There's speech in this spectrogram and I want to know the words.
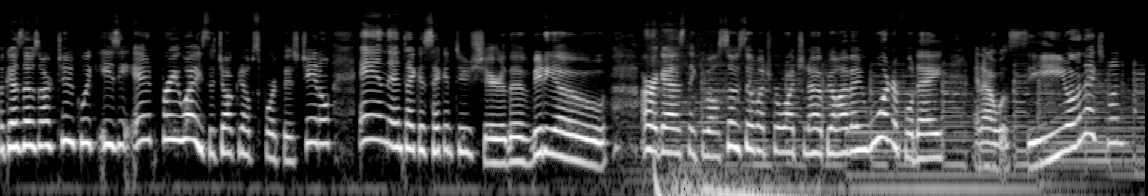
because those are two quick, easy, and free ways that y'all can help support this channel and then take a second to share the video. Alright guys, thank you all so, so much for watching. I hope y'all have a wonderful day and I will see you on the next one.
